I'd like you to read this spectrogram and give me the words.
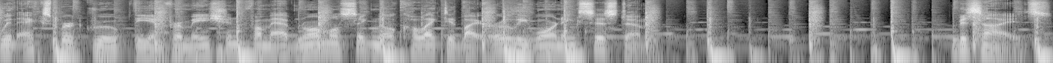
with expert group the information from abnormal signal collected by early warning system. Besides,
